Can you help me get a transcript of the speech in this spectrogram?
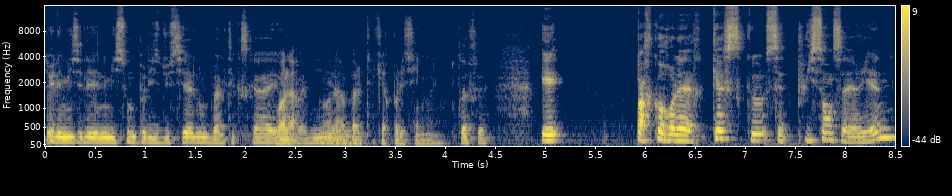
Oui, les, les, missions de police du ciel, donc Baltic Sky et voilà, compagnie. Voilà, euh, Baltic Air Policing, oui. Tout à fait. Et par corollaire, qu'est-ce que cette puissance aérienne,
